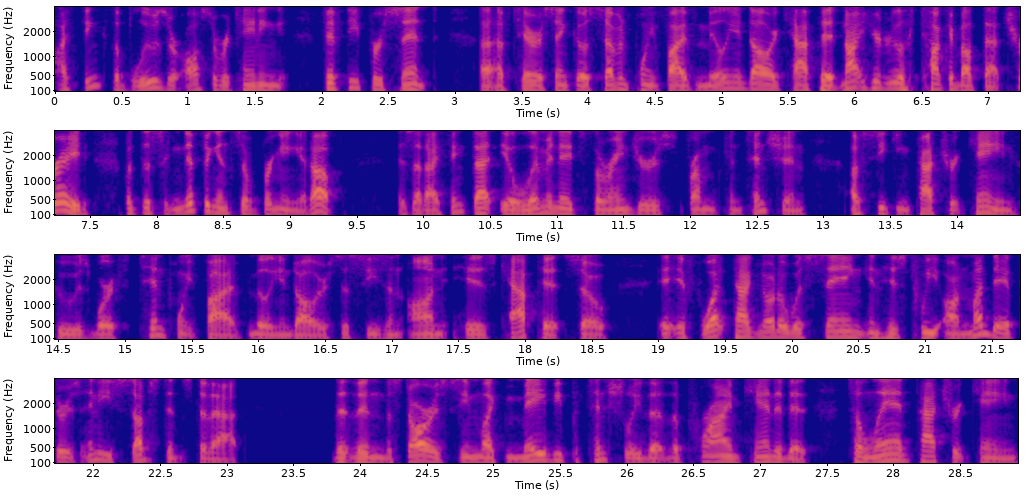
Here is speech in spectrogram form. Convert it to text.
I think the Blues are also retaining fifty percent uh, of Tarasenko's $7.5 million cap hit. Not here to really talk about that trade, but the significance of bringing it up is that I think that eliminates the Rangers from contention of seeking Patrick Kane, who is worth $10.5 million this season on his cap hit. So if what Pagnotta was saying in his tweet on Monday, if there's any substance to that, then the Stars seem like maybe potentially the, the prime candidate to land Patrick Kane.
